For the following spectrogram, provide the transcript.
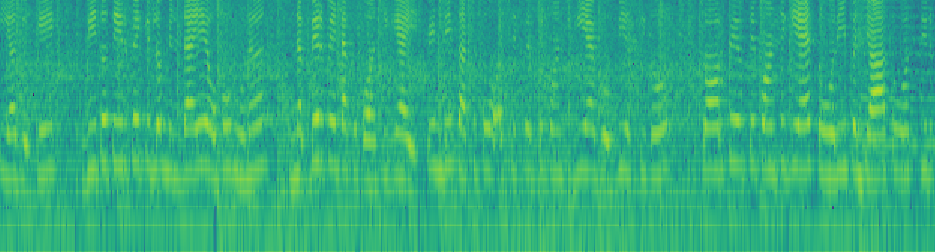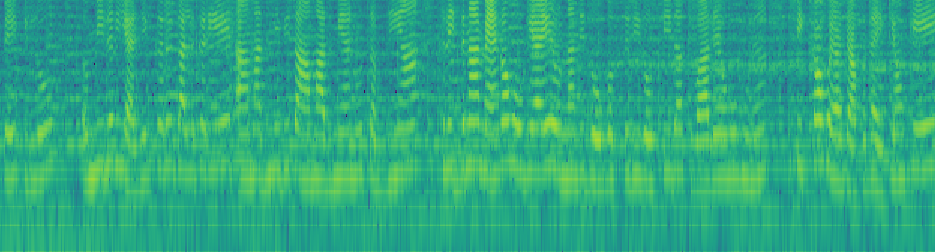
ਘੀਆ ਜੋ ਕਿ 20 ਤੋਂ 30 ਰੁਪਏ ਕਿਲੋ ਮਿਲਦਾ ਏ, ਉਹ ਹੁਣ 90 ਰੁਪਏ ਤੱਕ ਪਹੁੰਚ ਗਿਆ ਏ। ਭਿੰਡੀ 60 ਤੋਂ 80 ਰੁਪਏ ਉੱਤੇ ਪਹੁੰਚ ਗਈ ਹੈ। ਗੋਭੀ 80 ਤੋਂ 100 ਰੁਪਏ ਉੱਤੇ ਪਹੁੰਚ ਗਿਆ ਹੈ। ਤੋਰੀ 50 ਤੋਂ 80 ਰੁਪਏ ਕਿਲੋ ਮਿਲ ਰਹੀ ਹੈ। ਜੇਕਰ ਗੱਲ ਕਰੀਏ ਆਮ ਆਦਮੀ ਦੀ ਤਾਂ ਆਮ ਆਦਮੀਆਂ ਨੂੰ ਸਬਜ਼ੀਆਂ ਖਰੀਦਣਾ ਮਹਿੰਗਾ ਹੋ ਗਿਆ ਏ। ਉਹਨਾਂ ਦੀ ਦੋ ਵਕਤ ਦੀ ਰੋਟੀ ਦਾ ਸਵਾਦ ਹੈ ਉਹ ਹੁਣ ਫਿੱਕਾ ਹੋਇਆ ਜਾਪਦਾ ਏ। ਕਿਉਂਕਿ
